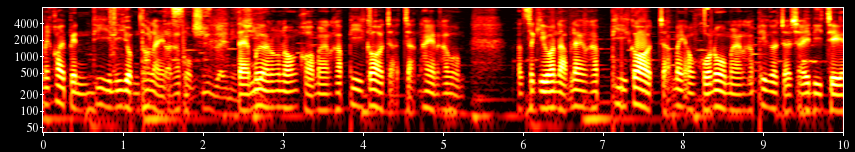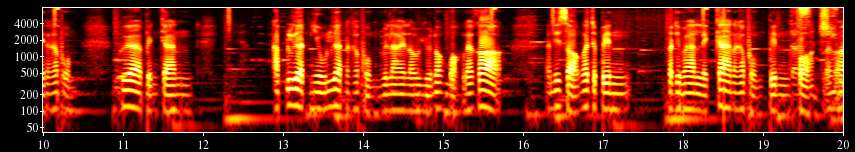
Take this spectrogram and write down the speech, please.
ไม่ค่อยเป็นที่นิยมเท่าไหร่นะครับผม แต่เมื่อน้องๆขอมาครับพี่ก็จะจัดให้นะครับผม สกิลอันดับแรกนะครับ พี่ก็จะไม่เอาโคโนมานะครับ พี่ก็จะใช้ดีเจนะครับผม เพื่อเป็นการอัพเลือดฮิวเลือดนะครับผมเวลาเราอยู่นอกหมอกแล้วก็อันที่สองก็จะเป็นปฏิภาณเหล็กก้านะครับผมเป็นฟอร์ดแล้วก็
